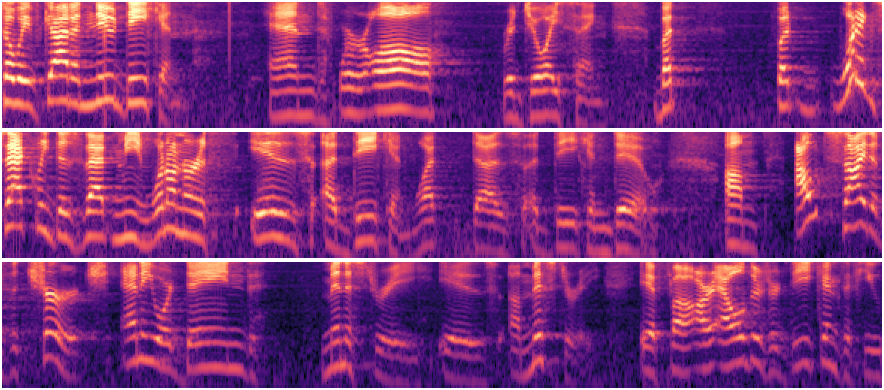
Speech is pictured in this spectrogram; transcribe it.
So we've got a new deacon, and we're all rejoicing. But but what exactly does that mean? What on earth is a deacon? What does a deacon do? Um, outside of the church, any ordained ministry is a mystery. If uh, our elders or deacons, if you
